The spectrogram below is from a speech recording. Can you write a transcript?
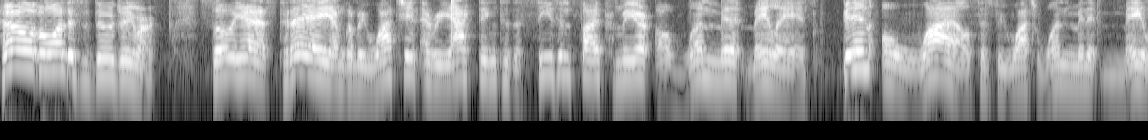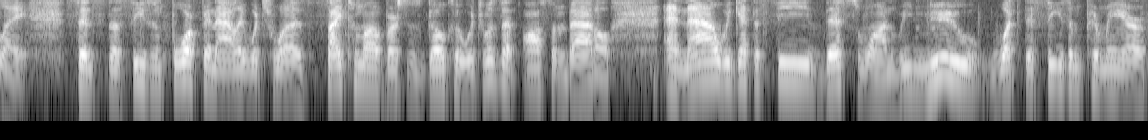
Hello everyone, this is Duo Dreamer. So yes, today I'm going to be watching and reacting to the Season 5 premiere of 1 Minute Melee. It's been a while since we watched 1 Minute Melee, since the Season 4 finale, which was Saitama versus Goku, which was an awesome battle. And now we get to see this one. We knew what the season premiere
